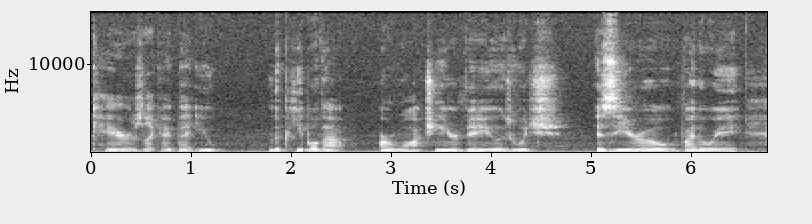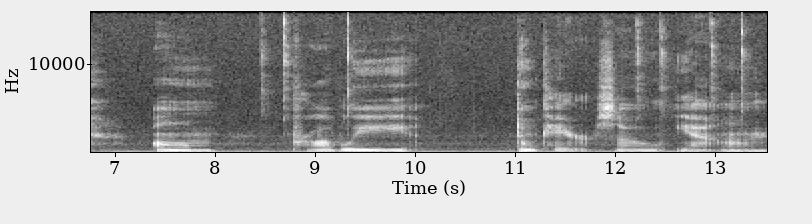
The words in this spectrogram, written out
cares. Like, I bet you, the people that are watching your videos, which is zero, by the way, um, probably don't care. So, yeah, um,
